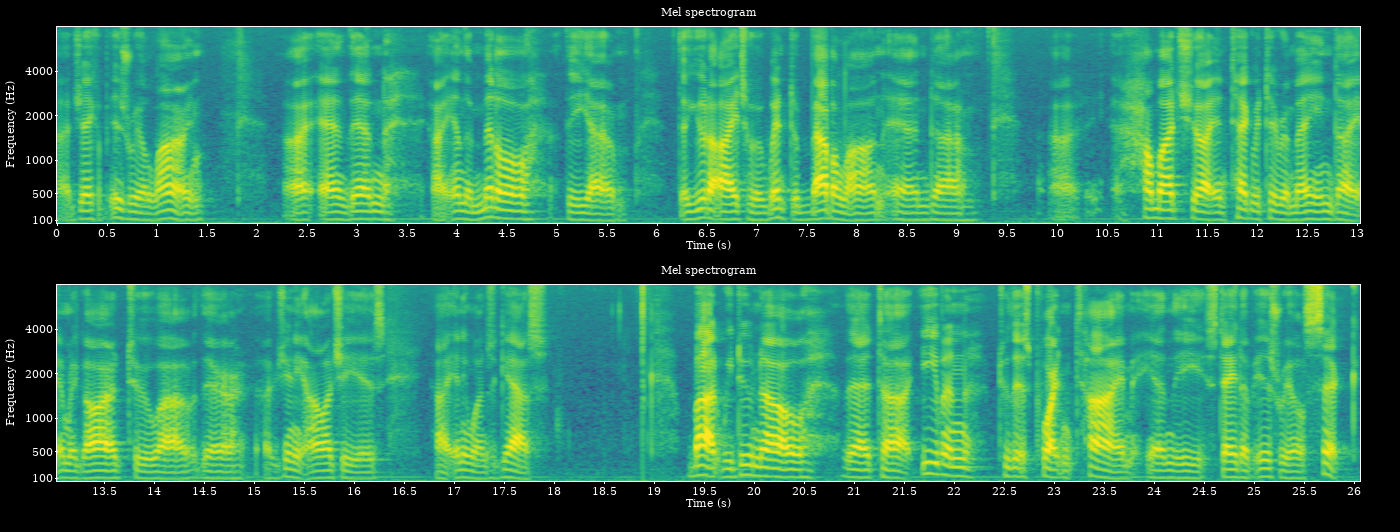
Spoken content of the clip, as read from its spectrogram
uh, Jacob Israel line. Uh, and then uh, in the middle, the, um, the Judahites who went to Babylon and how much integrity remained in regard to their genealogy is anyone's guess. But we do know that even to this point in time in the state of Israel sick.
